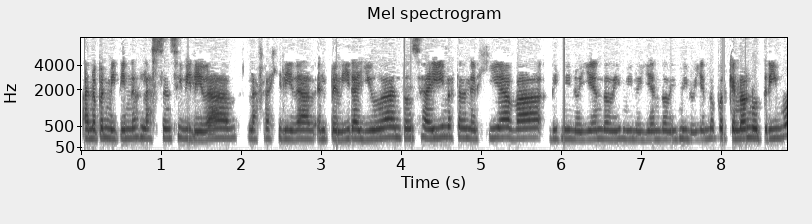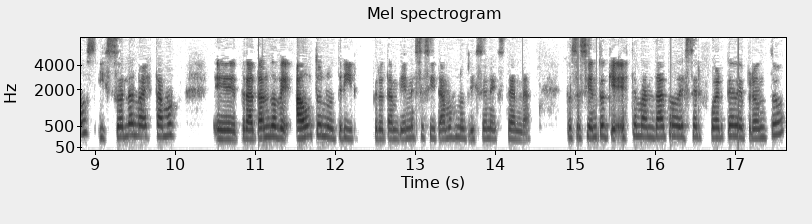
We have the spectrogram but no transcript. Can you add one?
a no permitirnos la sensibilidad, la fragilidad, el pedir ayuda. Entonces ahí nuestra energía va disminuyendo, disminuyendo, disminuyendo porque no nutrimos y solo nos estamos eh, tratando de autonutrir, pero también necesitamos nutrición externa. Entonces siento que este mandato de ser fuerte de pronto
